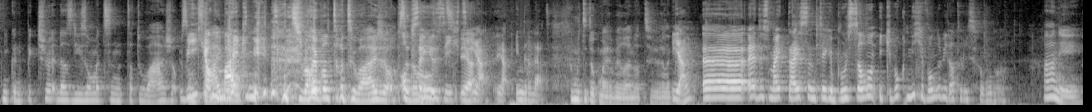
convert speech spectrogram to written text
niet kunnen picturen, dat is die zo met zijn tatoeage op zijn Wie kan tribal- Mike niet? Een tribal tatoeage op zijn, Op zijn hoofd. gezicht. Ja. Ja. Ja, inderdaad. Je moet het ook maar willen, natuurlijk. Ja, hè. eh, eh, dus Mike Tyson tegen Bruce Seldon. Ik heb ook niet gevonden wie dat er is gewonnen. Ah, nee.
